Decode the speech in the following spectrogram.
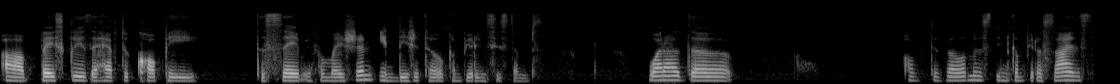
uh, basically they have to copy the same information in digital computing systems what are the of developments in computer science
